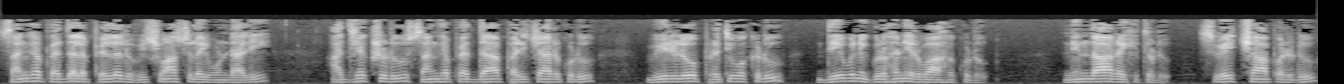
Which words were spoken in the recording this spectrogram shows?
సంఘ పెద్దల పిల్లలు విశ్వాసులై ఉండాలి అధ్యక్షుడు సంఘ పెద్ద పరిచారకుడు వీరిలో ప్రతి ఒక్కడు దేవుని గృహ నిర్వాహకుడు నిందారహితుడు స్వేచ్ఛాపరుడు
